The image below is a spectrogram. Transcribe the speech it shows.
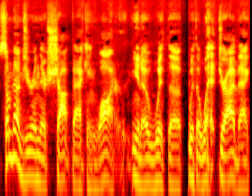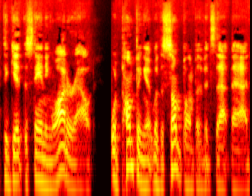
sometimes you're in there shop backing water, you know, with a with a wet dry vac to get the standing water out or pumping it with a sump pump if it's that bad.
